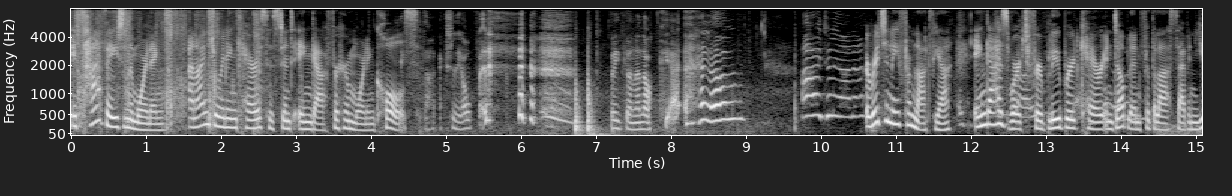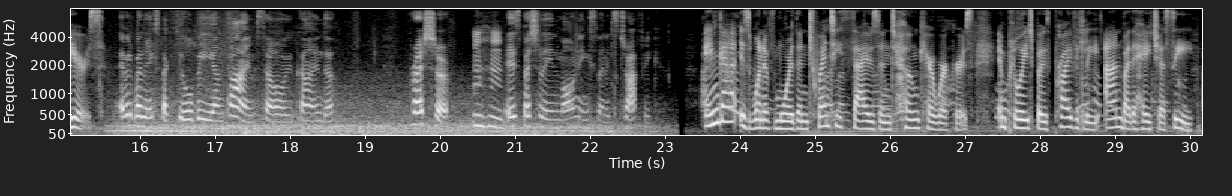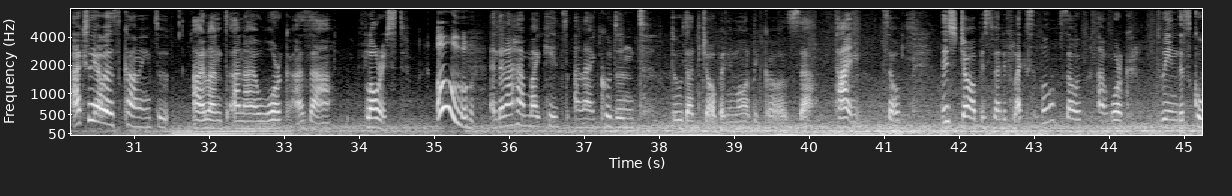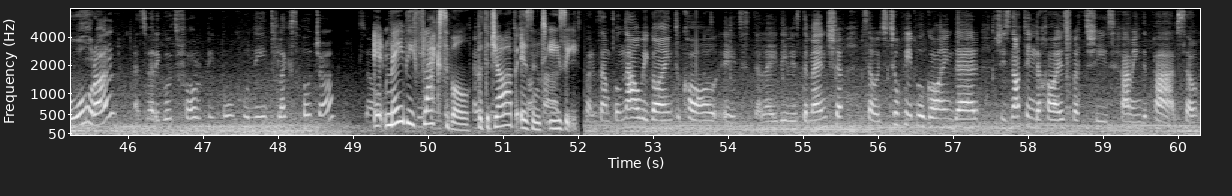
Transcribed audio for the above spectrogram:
It's half eight in the morning, and I'm joining care assistant Inga for her morning calls. It's actually open. We're gonna knock. Yeah. Hello. Hi, Juliana. Originally from Latvia, Inga has worked for Bluebird Care in Dublin for the last seven years. Everybody expects you'll be on time, so you kind of pressure, mm-hmm. especially in mornings when it's traffic. Inga is one of more than 20,000 home care workers employed both privately and by the HSE. Actually, I was coming to Ireland and I work as a florist. Oh! And then I have my kids and I couldn't do that job anymore because uh, time. So this job is very flexible. So I work between the school run. That's very good for people who need flexible job. So It may be flexible, but the job isn't easy. For example, now we're going to call it the lady with dementia. So it's two people going there. She's not in the house, but she's having the pad. So,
